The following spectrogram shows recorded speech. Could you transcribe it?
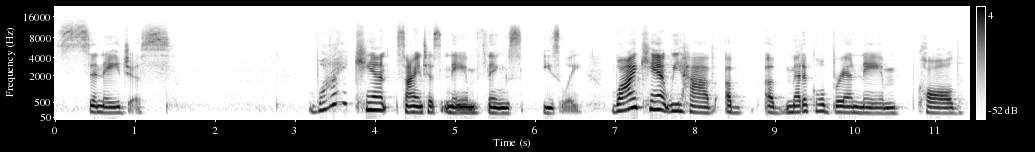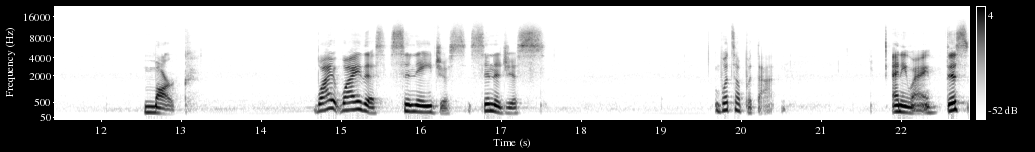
Synagis. Why can't scientists name things easily? Why can't we have a, a medical brand name called Mark? Why, why this? Synagis. Synagis. What's up with that? Anyway, this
